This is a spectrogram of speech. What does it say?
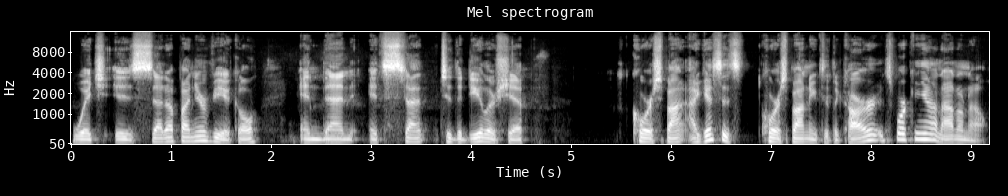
which is set up on your vehicle and then it's sent to the dealership. Correspond, I guess it's corresponding to the car it's working on. I don't know.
